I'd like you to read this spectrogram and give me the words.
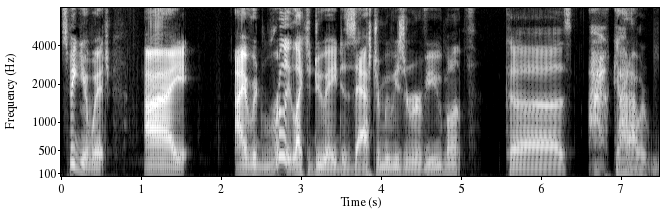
Speaking of which, I I would really like to do a disaster movies and review month because ah, God, I would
